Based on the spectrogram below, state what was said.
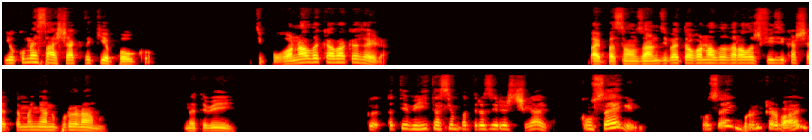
eu começo a achar que daqui a pouco, tipo, o Ronaldo acaba a carreira. Vai passar uns anos e vai estar o Ronaldo a dar aulas físicas às 7 da manhã no programa. Na TVI. A TVI está sempre a trazer estes gajos. Conseguem. Conseguem. Bruno Carvalho.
